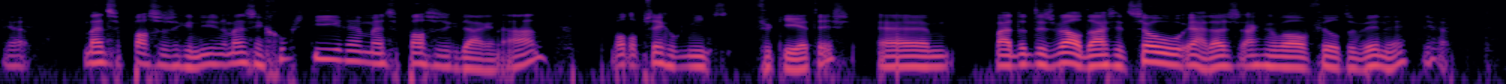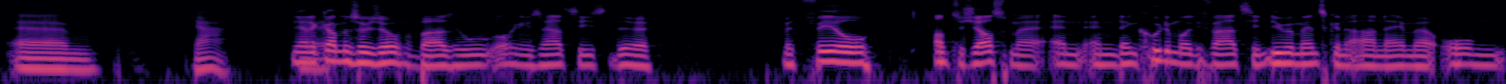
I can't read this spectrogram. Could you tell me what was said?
Ja. Mensen passen zich in die zin, mensen zijn groepsdieren, mensen passen zich daarin aan. Wat op zich ook niet verkeerd is. Ehm, maar dat is wel, daar zit zo, ja, daar is eigenlijk nog wel veel te winnen. Ja. Ehm, ja. Ja, dat Eh, kan me sowieso verbazen hoe organisaties de, met veel enthousiasme en, en denk goede motivatie nieuwe mensen kunnen aannemen om,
